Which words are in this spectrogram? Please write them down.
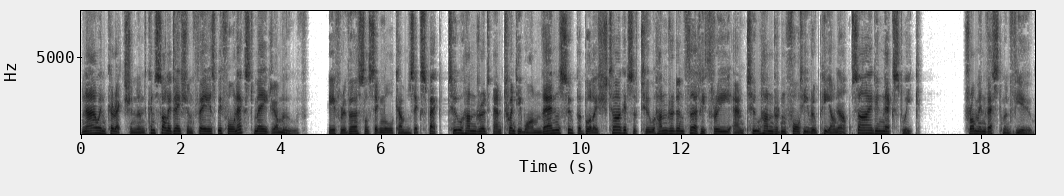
Now in correction and consolidation phase before next major move. If reversal signal comes expect 221 then super bullish targets of 233 and 240 rupee on upside in next week. From investment view,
